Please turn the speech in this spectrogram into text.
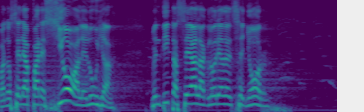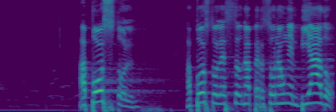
cuando se le apareció, aleluya. Bendita sea la gloria del Señor. Apóstol, apóstol es una persona, un enviado,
